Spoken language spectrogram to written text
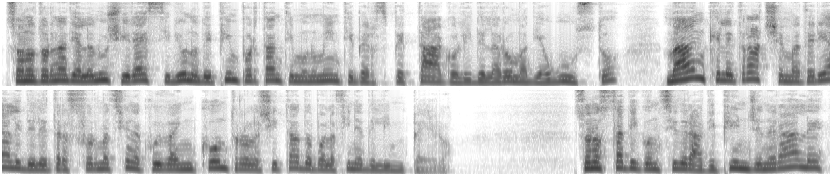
Sono tornati alla luce i resti di uno dei più importanti monumenti per spettacoli della Roma di Augusto, ma anche le tracce materiali delle trasformazioni a cui va incontro la città dopo la fine dell'impero. Sono stati considerati più in generale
